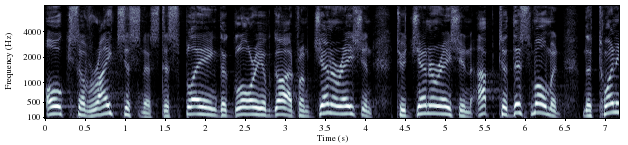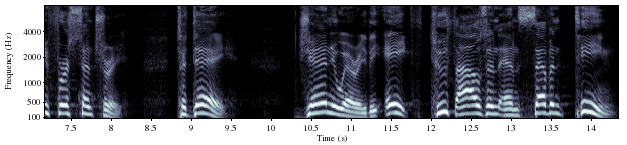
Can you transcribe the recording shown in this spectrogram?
oaks of righteousness displaying the glory of God from generation to generation up to this moment, the 21st century. Today, January the 8th, 2017,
